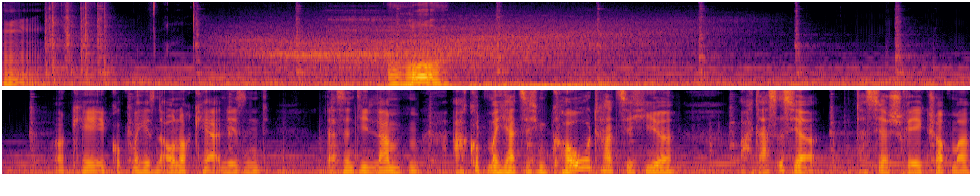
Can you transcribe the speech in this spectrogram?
Hm. Oho. Okay, guck mal, hier sind auch noch Kerzen. Nee, sind, das sind die Lampen. Ach, guck mal, hier hat sich ein Code, hat sich hier... Ach, das ist ja, das ist ja schräg. Schaut mal.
